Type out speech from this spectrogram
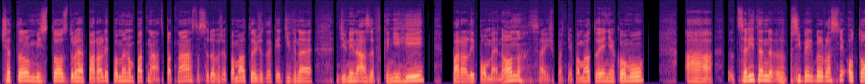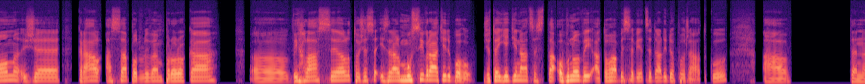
četl místo z druhé paralipomenon 15. 15, to se dobře pamatuje, že to je také divné, divný název knihy, paralipomenon, se ji špatně pamatuje někomu. A celý ten příběh byl vlastně o tom, že král Asa pod vlivem proroka vyhlásil to, že se Izrael musí vrátit k Bohu. Že to je jediná cesta obnovy a toho, aby se věci dali do pořádku. A ten,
